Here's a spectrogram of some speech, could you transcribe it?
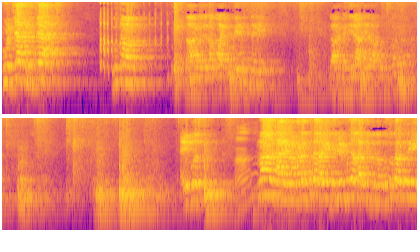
पुढच्या पुढच्या तूच ना मग दहा रुपये टाकू ऐकू बी नाही दहा रुपये दिला दिला आपण आई पुस मग दहा रुपये म्हटलं कुठं लावली तुझी कुठं लावली तुझं कुठं का तुम्ही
